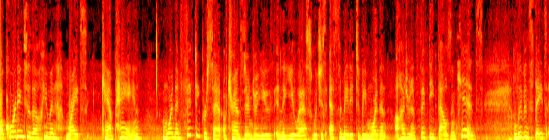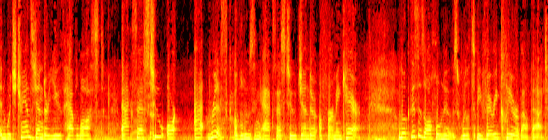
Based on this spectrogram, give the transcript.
According to the Human Rights Campaign, more than 50% of transgender youth in the U.S., which is estimated to be more than 150,000 kids, live in states in which transgender youth have lost access to or at risk of losing access to gender affirming care. Look, this is awful news. Well, Let's be very clear about that.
